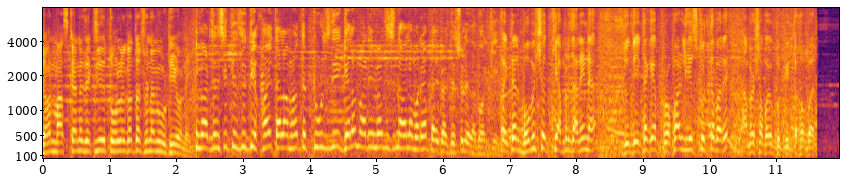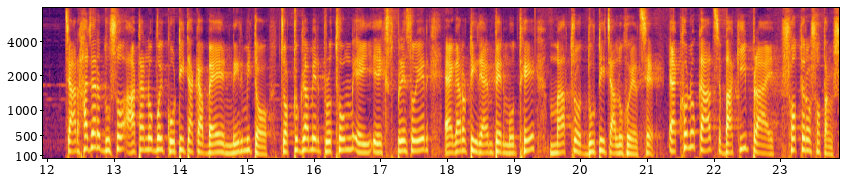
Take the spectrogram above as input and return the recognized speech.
যখন মাঝখানে দেখছি যে টোলের কথা শুনে আমি উঠিও নাই। ইমার্জেন্সিতে যদি হয় তাহলে আমরা হয়তো টুলস দিয়ে গেলাম আর ইমার্জেন্সি না হলে আমরা বাইপাস দিয়ে চলে যাব আর কি। এটার ভবিষ্যৎ কি আমরা জানি না। যদি এটাকে প্রপারলি ইউজ করতে পারে আমরা সবাই উপকৃত হব চার হাজার দুশো আটানব্বই কোটি টাকা ব্যয়ে নির্মিত চট্টগ্রামের প্রথম এই এক্সপ্রেসওয়ের এগারোটি র্যাম্পের মধ্যে মাত্র দুটি চালু হয়েছে। এখনও কাজ বাকি প্রায় সতেরো শতাংশ।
